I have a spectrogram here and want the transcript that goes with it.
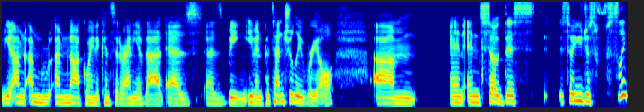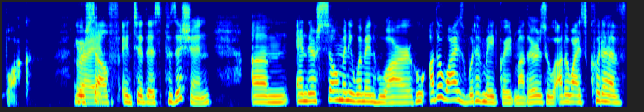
You know, I'm I'm I'm not going to consider any of that as as being even potentially real. Um, and and so this so you just sleepwalk Right. yourself into this position. Um, and there's so many women who are who otherwise would have made great mothers, who otherwise could have,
